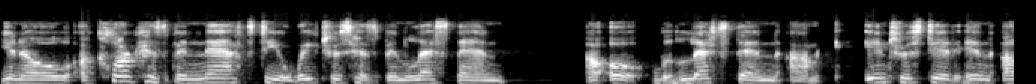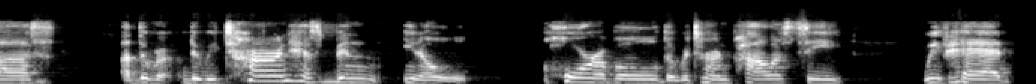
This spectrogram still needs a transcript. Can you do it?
You know, a clerk has been nasty, a waitress has been less than, uh, oh, less than um, interested in us. Uh, the the return has been, you know, horrible. The return policy. We've had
